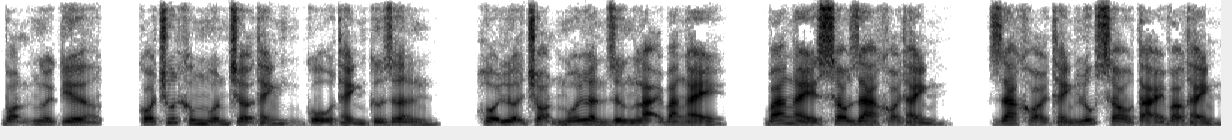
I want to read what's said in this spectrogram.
bọn người kia, có chút không muốn trở thành cổ thành cư dân, hội lựa chọn mỗi lần dừng lại 3 ngày, 3 ngày sau ra khỏi thành, ra khỏi thành lúc sau tái vào thành.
